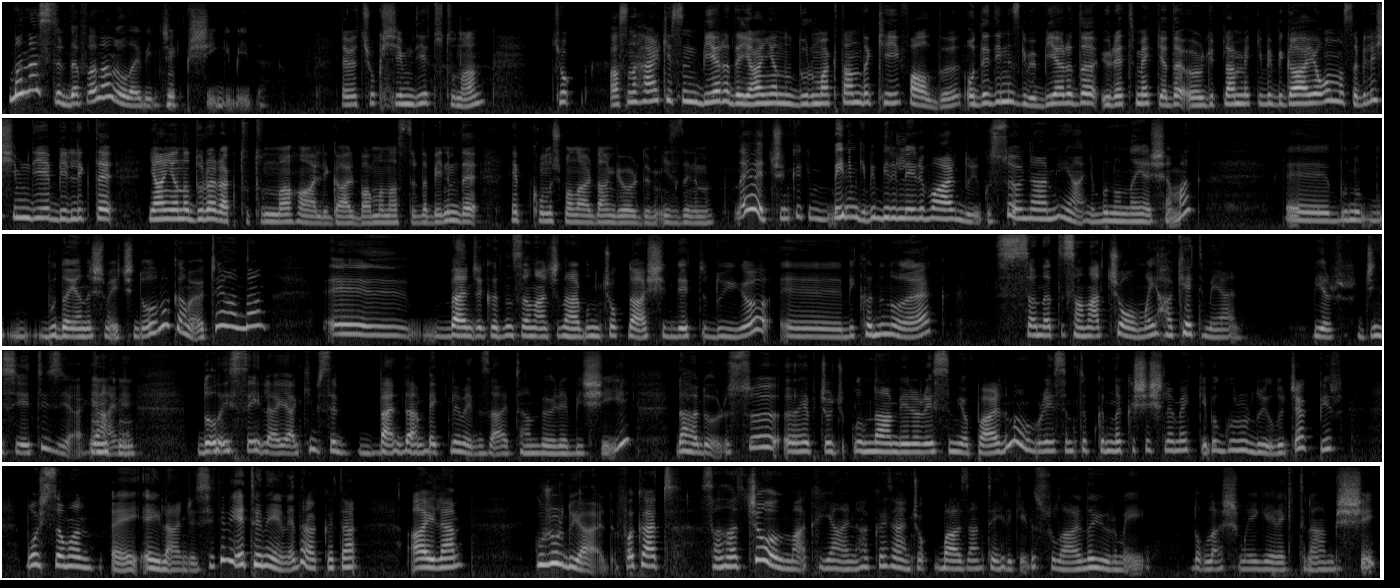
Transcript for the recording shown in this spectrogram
manastırda falan olabilecek bir şey gibiydi. Evet çok şimdiye tutunan çok aslında herkesin bir arada yan yana durmaktan da keyif aldığı, o dediğiniz gibi bir arada üretmek ya da örgütlenmek gibi bir gaye olmasa bile şimdiye birlikte yan yana durarak tutunma hali galiba manastırda. Benim de hep konuşmalardan gördüğüm izlenimim. Evet çünkü benim gibi birileri var duygusu önemli yani bununla yaşamak. Ee, bunu bu, bu dayanışma içinde olmak ama öte yandan e, bence kadın sanatçılar bunu çok daha şiddetli duyuyor. E, bir kadın olarak sanatı sanatçı olmayı hak etmeyen bir cinsiyetiz ya. Yani dolayısıyla ya kimse benden beklemedi zaten böyle bir şeyi. Daha doğrusu e, hep çocukluğumdan beri resim yapardım ama bu resim tıpkı nakış işlemek gibi gurur duyulacak bir boş zaman e eğlencesiydi ve yeteneğimle de hakikaten ailem gurur duyardı. Fakat sanatçı olmak yani hakikaten çok bazen tehlikeli sularda yürümeyi, dolaşmayı gerektiren bir şey.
